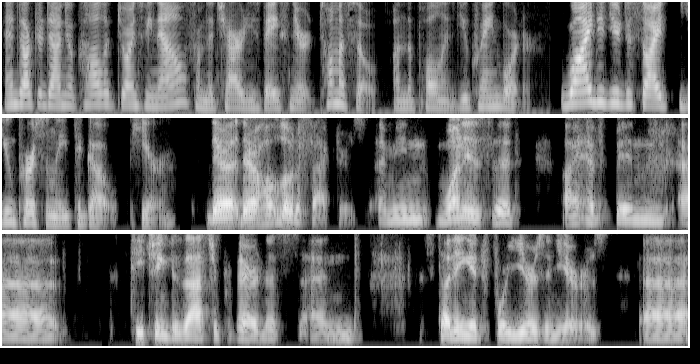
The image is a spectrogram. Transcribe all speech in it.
And Dr. Daniel Kollek joins me now from the charity's base near Tomaszow on the Poland Ukraine border. Why did you decide, you personally, to go here? There, there are a whole load of factors. I mean, one is that I have been uh, teaching disaster preparedness and studying it for years and years. Uh,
